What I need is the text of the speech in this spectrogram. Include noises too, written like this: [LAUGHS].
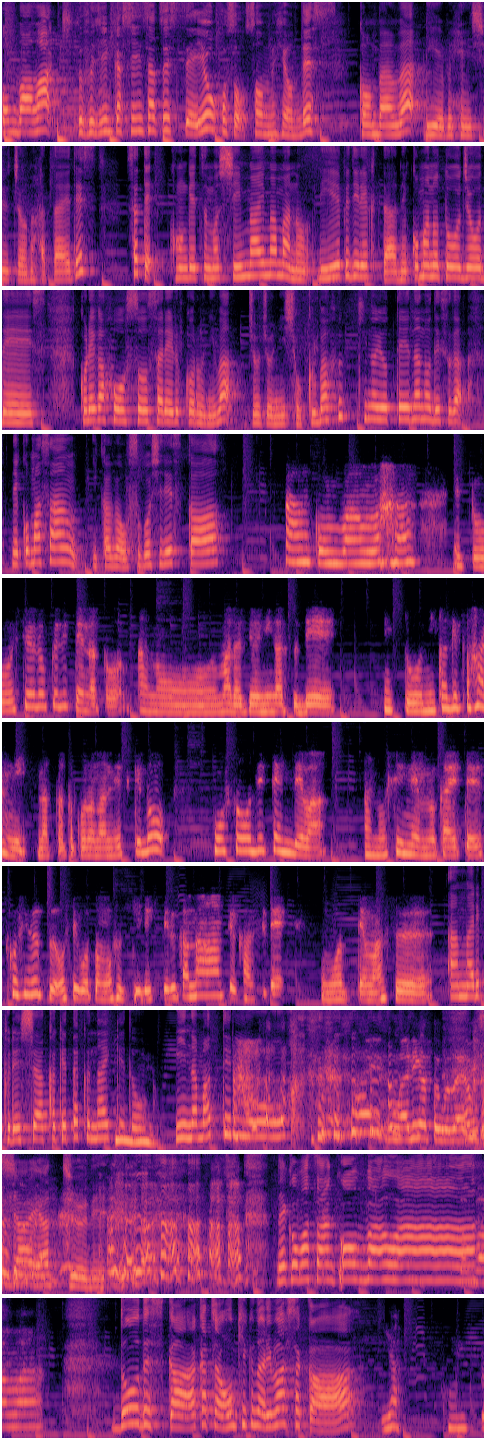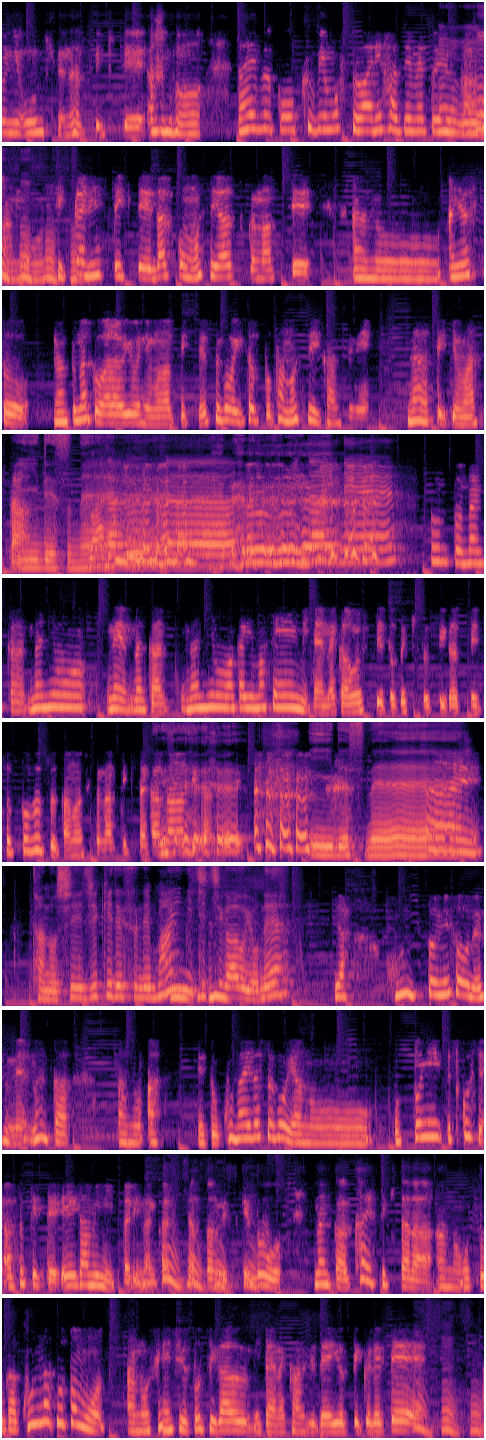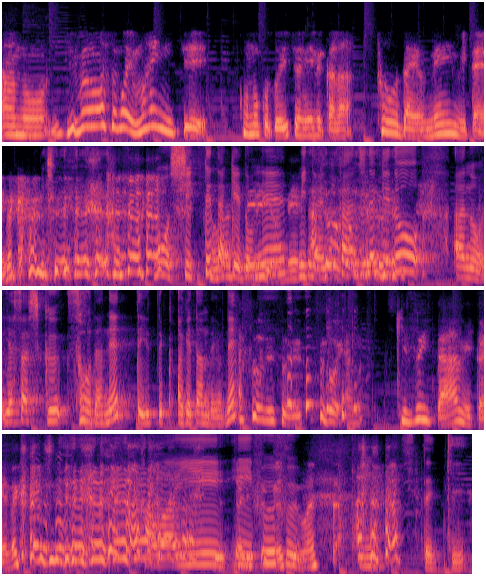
こんばんは。聞く婦人科診察室へようこそ。ソンミヒョンです。こんばんは。リエブ編集長の畑江です。さて今月も新米ママのリエブディレクター猫間の登場です。これが放送される頃には徐々に職場復帰の予定なのですが猫間さんいかがお過ごしですか？あこんばんは。えっと収録時点だとあのー、まだ12月でえっと2ヶ月半になったところなんですけど放送時点ではあの新年迎えて少しずつお仕事も復帰できてるかなっていう感じで思ってます。あんまりプレッシャーかけたくないけど、うん、みんな待ってるよ。はい、ありがとうございます。プレッシャーやっちゅうに。[LAUGHS] 猫間さんこんばんは。こんばんは。どうですか、赤ちゃん大きくなりましたか？いや、本当に大きくなってきて、あの。だいぶこう首も座り始めというか、あのしっかりしてきて抱っこもしやすくなってあのあやしとなんとなく笑うようにもなってきてすごいちょっと楽しい感じになってきました。いいですね。笑うんだいね。本当なんか何もねなんか何もわかりませんみたいな顔してた時と違ってちょっとずつ楽しくなってきたかなって感じ。[LAUGHS] いいですね。はい。楽しい時期ですね。毎日違うよね。いや本当にそうですね。なんかあのあえっと、この間すごい、あのー、夫に少し預けて映画見に行ったりなんかしちゃったんですけど、なんか帰ってきたら、あの、夫がこんなことも、あの、先週と違うみたいな感じで言ってくれて、あの、自分はすごい毎日、この子と一緒にいるからそうだよねみたいな感じ。で [LAUGHS] もう知ってたけどねね。みたいな感じだけどあの優しくそうだねって言ってあげたんだよね。そうですそうです。すごいあの気づいた？みたいな感じで。可愛いいい夫婦。ました、素敵。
